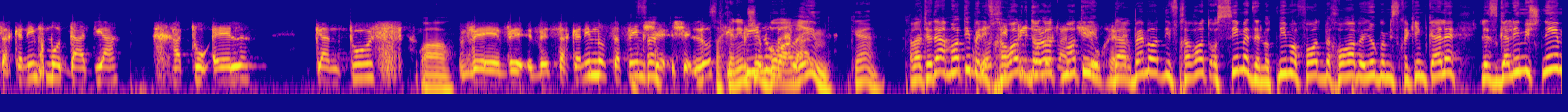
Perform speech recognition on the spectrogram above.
שחקנים כמו דדיה, חתואל, גנטוס וואו. ו- ו- ושחקנים נוספים. ש- שלא שחקנים ציפינו בכלל. שבוערים, כן. אבל אתה יודע, מוטי, בנבחרות ציפינו גדולות, מוטי. בהרבה מאוד נבחרות עושים את זה, נותנים הופעות בכורה בדיוק במשחקים כאלה לסגלים משניים,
